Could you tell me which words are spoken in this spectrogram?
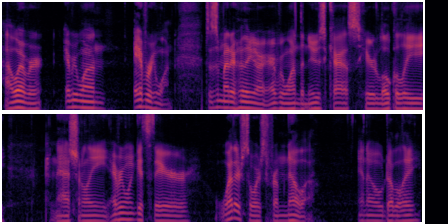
However, everyone, everyone, doesn't matter who they are, everyone, the newscasts here locally, nationally, everyone gets their weather source from NOAA. N O A A.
